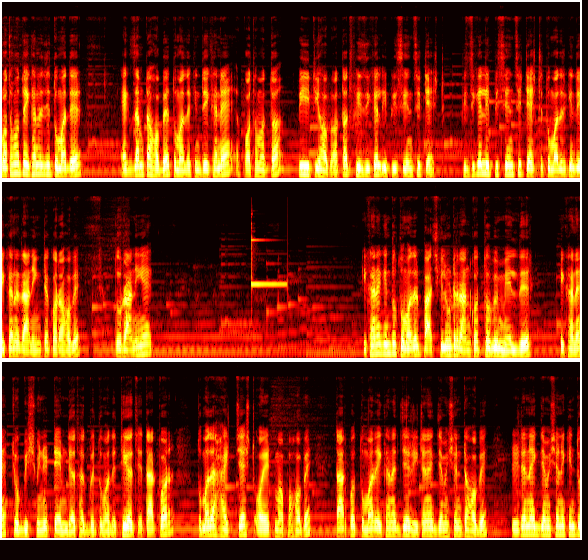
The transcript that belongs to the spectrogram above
প্রথমত এখানে যে তোমাদের এক্সামটা হবে, তোমাদের কিন্তু এখানে প্রথমত পিইটি হবে, অর্থাৎ physical efficiency test physical efficiency টেস্টে তোমাদের কিন্তু এখানে রানিংটা করা হবে। তো রানিংয়ে এখানে কিন্তু তোমাদের পাঁচ কিলোমিটার রান করতে হবে মেলদের। এখানে চব্বিশ মিনিট টাইম দেওয়া থাকবে তোমাদের, ঠিক আছে? তারপর তোমাদের হাইট চেস্ট ওয়েট মাপা হবে। তারপর তোমার এখানে যে রিটার্ন এক্সামিনেশনটা হবে রিটার্ন এক্সামিনেশনে কিন্তু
